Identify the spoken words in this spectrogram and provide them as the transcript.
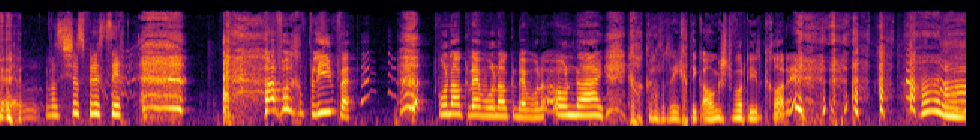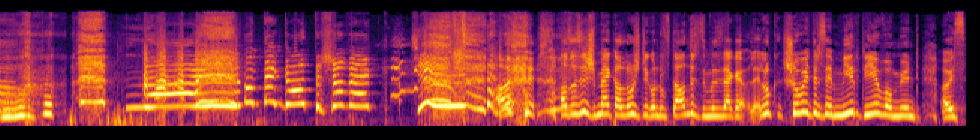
läuft? Was ist das für ein Gesicht? Einfach bleiben. Unangenehm, unangenehm, unangenehm. Oh nein, ich habe gerade richtig Angst vor dir, Karin. Hallo. Nein! Und dann geht er schon weg. Also es ist mega lustig und auf der anderen Seite muss ich sagen, schau, schon wieder sind wir die, die müssen uns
